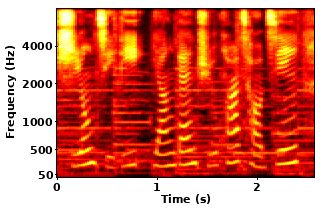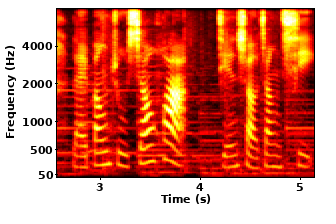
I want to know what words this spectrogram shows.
使用几滴洋甘菊花草精来帮助消化，减少胀气。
